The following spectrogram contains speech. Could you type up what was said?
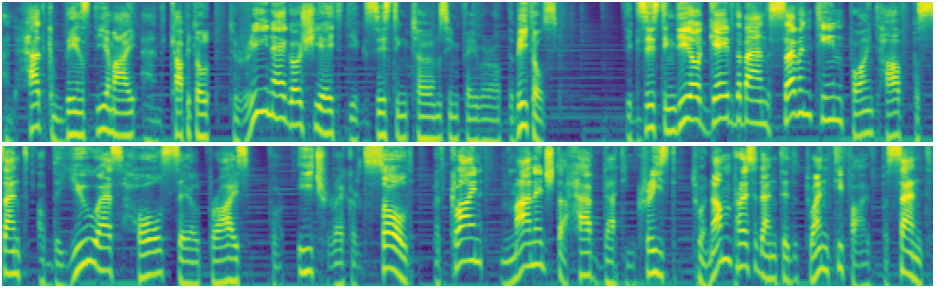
and had convinced EMI and Capitol to renegotiate the existing terms in favor of the Beatles. The existing deal gave the band 17.5% of the US wholesale price for each record sold, but Klein managed to have that increased to an unprecedented 25%.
